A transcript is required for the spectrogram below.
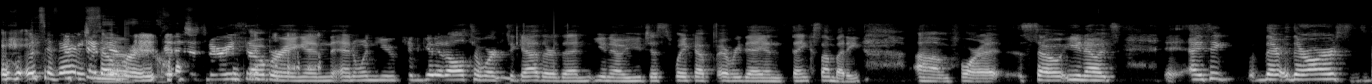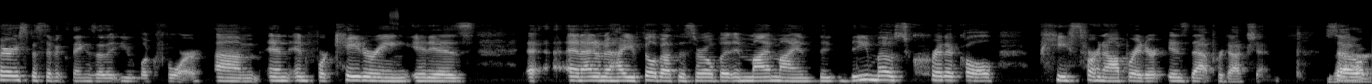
it's a very sobering. It's very sobering, and and when you can get it all to work together, then you know you just wake up every day and thank somebody um, for it. So you know it's. I think there there are very specific things that you look for, um, and and for catering, it is and I don't know how you feel about this, Earl, but in my mind, the, the most critical piece for an operator is that production. So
